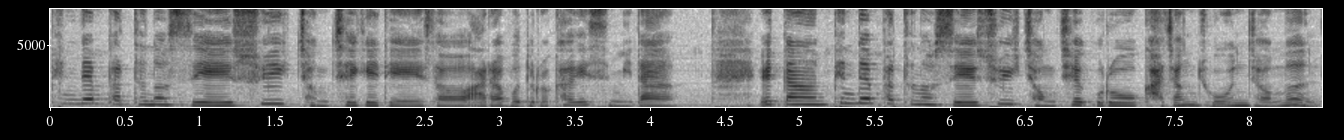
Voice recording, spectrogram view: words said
핀덴 파트너스의 수익 정책에 대해서 알아보도록 하겠습니다. 일단 핀덴 파트너스의 수익 정책으로 가장 좋은 점은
